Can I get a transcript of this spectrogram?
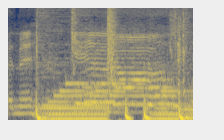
Let me get lost.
